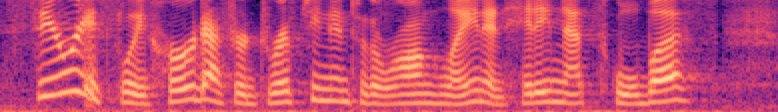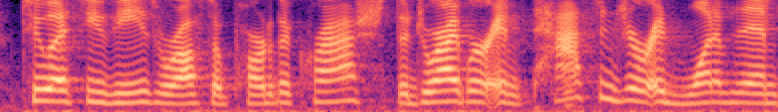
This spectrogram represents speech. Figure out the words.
seriously hurt after drifting into the wrong lane and hitting that school bus. Two SUVs were also part of the crash. The driver and passenger in one of them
